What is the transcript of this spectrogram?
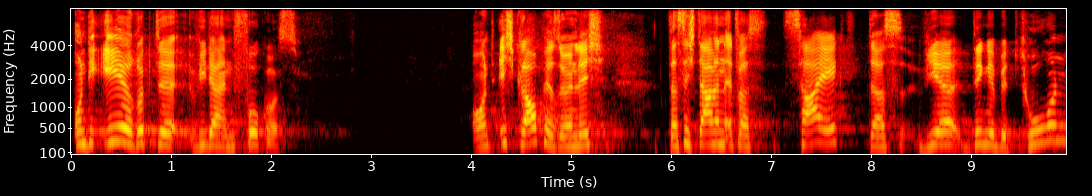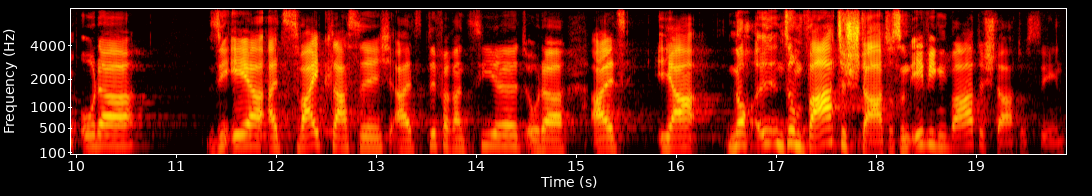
Und die Ehe rückte wieder in Fokus. Und ich glaube persönlich, dass sich darin etwas zeigt, dass wir Dinge betonen oder sie eher als zweitklassig, als differenziert oder als ja noch in so einem Wartestatus, einen ewigen Wartestatus sehen.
